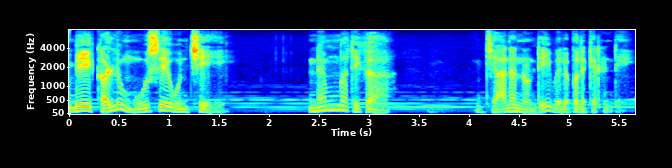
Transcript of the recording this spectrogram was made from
మీ కళ్ళు మూసే ఉంచి నెమ్మదిగా ధ్యానం నుండి వెలుపలికి రండి.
